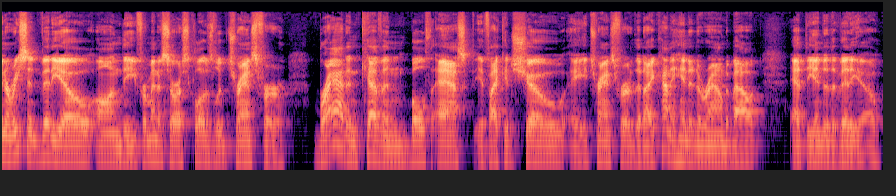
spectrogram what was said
In a recent video on the Fermentasaurus closed loop transfer, Brad and Kevin both asked if I could show a transfer that I kind of hinted around about at the end of the video,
